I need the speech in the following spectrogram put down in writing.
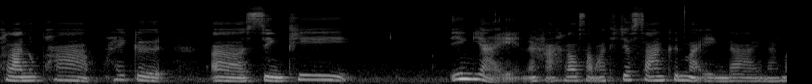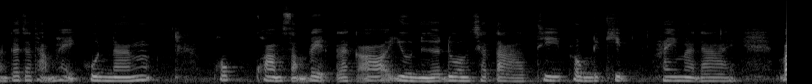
พลานุภาพให้เกิดสิ่งที่ยิ่งใหญ่นะคะเราสามารถที่จะสร้างขึ้นมาเองได้นะมันก็จะทำให้คุณนั้น พบความสำเร็จแล้วก็อยู่เหนือดวงชะตาที่พรหมลิขิตให้มาได้ ใบ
